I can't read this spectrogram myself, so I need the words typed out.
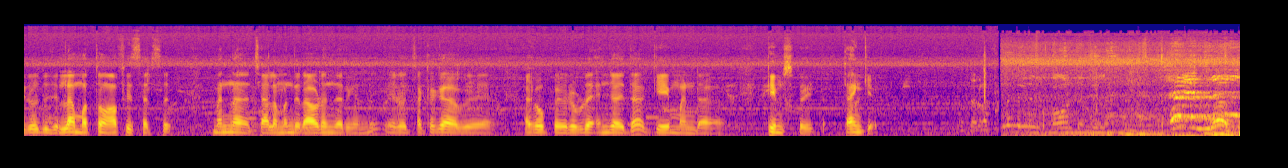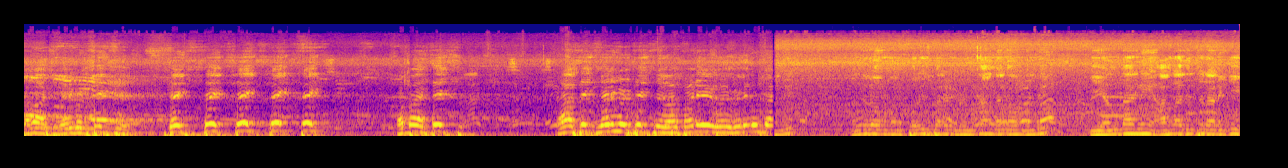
ఈరోజు జిల్లా మొత్తం ఆఫీసర్స్ మొన్న చాలామంది రావడం జరిగింది. ఈరోజు చక్కగా ఐ హోప్ కూడా enjoy the game and team spirit thank you very అందులో మన పోలీస్ పరేడ్ ఇంకా ఉంటుంది ఈ అందాన్ని ఆహ్లాదించడానికి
